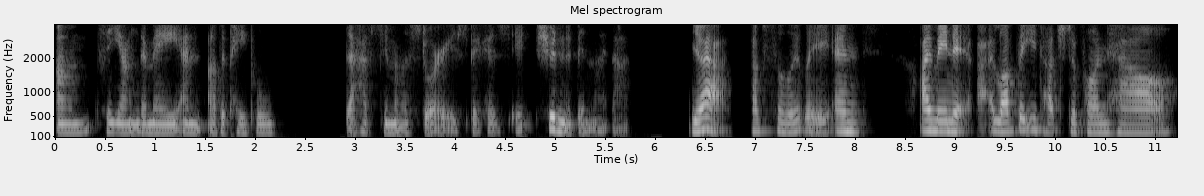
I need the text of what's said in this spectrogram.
um, for younger me and other people that have similar stories because it shouldn't have been like that. Yeah, absolutely. And I mean, I love that you touched upon how,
